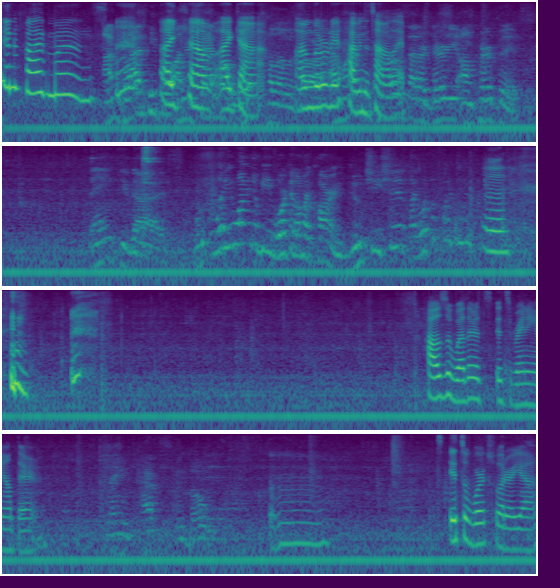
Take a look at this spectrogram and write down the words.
in five months. I'm glad people I can't- I can't. I'm literally I'm having the time of my that are dirty on purpose. Thank you guys. What do you want me to be working on my car in Gucci shit? Like what the fuck? Are you... Uh, How's the weather? It's it's raining out there. Raining cats and dogs. Mm. It's, it's a work sweater, yeah.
